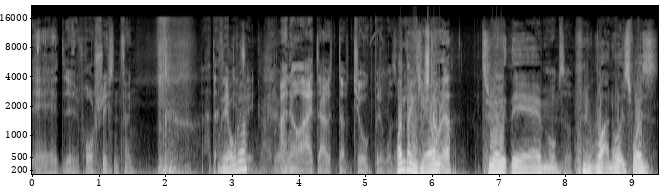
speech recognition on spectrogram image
uh, the horse racing thing. I, don't They all think were? it's it. I know. I, I was a joke, but it wasn't. One thing as He's still well throughout the um, Hope so. what I noticed was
